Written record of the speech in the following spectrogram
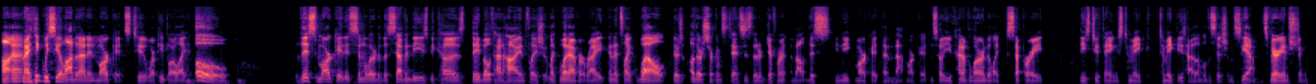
Uh, and I think we see a lot of that in markets too, where people are like, "Oh, this market is similar to the 70s because they both had high inflation, like whatever, right?" And it's like, well, there's other circumstances that are different about this unique market than that market, and so you kind of learn to like separate these two things to make to make these high level decisions. Yeah, it's very interesting.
